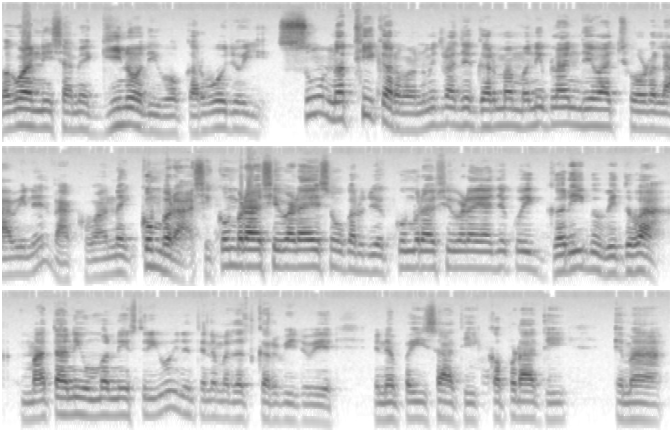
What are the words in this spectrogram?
ભગવાનની સામે ઘીનો દીવો કરવો જોઈએ. શું નથી કરવાનું? મિત્રો, આજે ઘરમાં મની પ્લાન્ટ જેવા છોડ લાવીને રાખવા નહીં. કુંભ રાશિ. કુંભ રાશિવાળાએ શું કરવું જોઈએ? કુંભ રાશિવાળાએ આજે કોઈ ગરીબ વિધવા માતાની ઉંમરની સ્ત્રી હોય ને તેને મદદ કરવી જોઈએ. એને પૈસાથી, કપડાથી, એમાં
